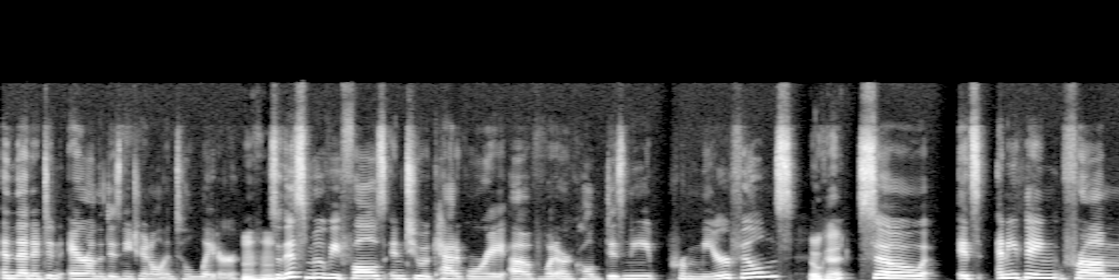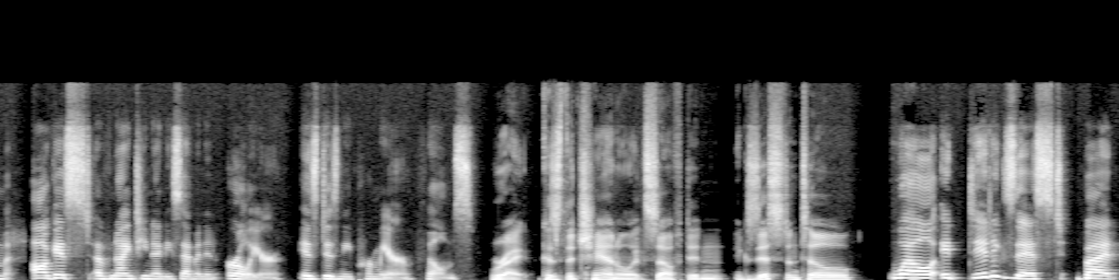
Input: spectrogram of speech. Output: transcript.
and then it didn't air on the Disney Channel until later. Mhm. So this movie falls into a category of what are called Disney premiere films. Okay. So it's anything from August of 1997 and earlier is Disney premiere films. Right. Because the channel itself didn't exist until. Well, it did exist, but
